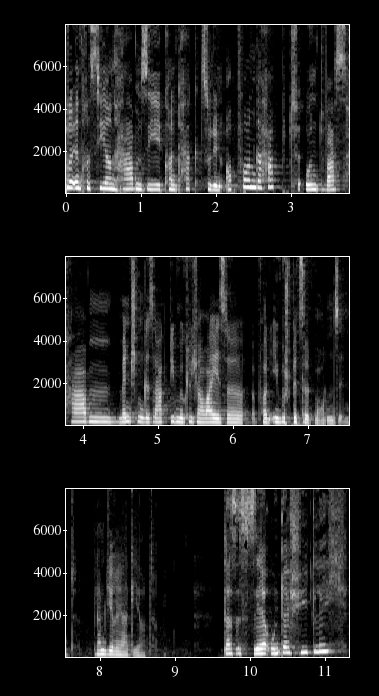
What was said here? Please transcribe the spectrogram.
würde interessieren, haben Sie Kontakt zu den Opfern gehabt und was haben Menschen gesagt, die möglicherweise von ihm bespitzelt worden sind? Wie haben die reagiert? Das ist sehr unterschiedlich.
